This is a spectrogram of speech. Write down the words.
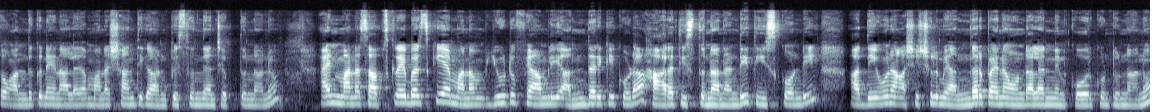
సో అందుకు నేను అలా మనశ్శాంతిగా అనిపిస్తుంది అని చెప్తున్నాను. అండ్ మన సబ్స్క్రైబర్స్కి మనం యూట్యూబ్ ఫ్యామిలీ అందరికీ కూడా హారతిస్తున్నానండి. తీసుకోండి. ఆ దేవుని ఆశీస్సులు మీ అందరిపైన ఉండాలని నేను కోరుకుంటున్నాను.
